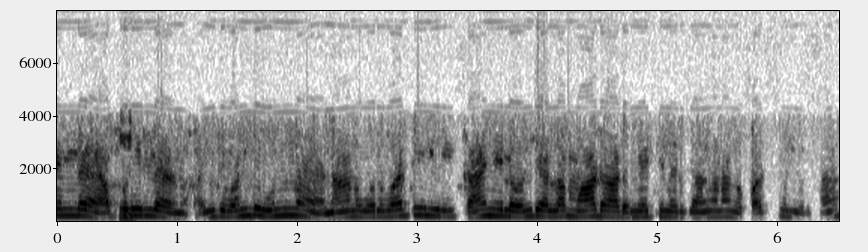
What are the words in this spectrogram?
இல்ல அப்படி இல்ல. இது வந்து உண்மை. நான் ஒரு வாட்டி காணியில வந்து எல்லாம் மாடு ஆடு மேய்ச்சின்னு இருக்காங்க. நாங்க படுத்துன்னு இருக்கோம்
